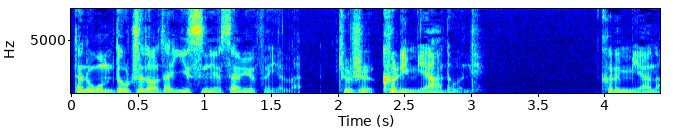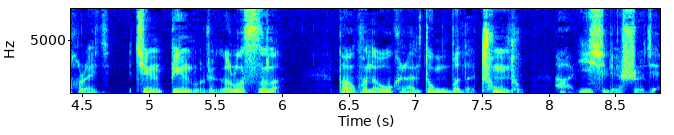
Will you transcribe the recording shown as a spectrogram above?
但是我们都知道，在一四年三月份以来，就是克里米亚的问题。克里米亚呢，后来进并入这个俄罗斯了，包括呢乌克兰东部的冲突啊，一系列事件，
